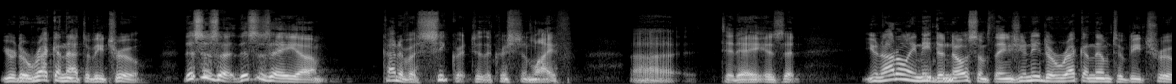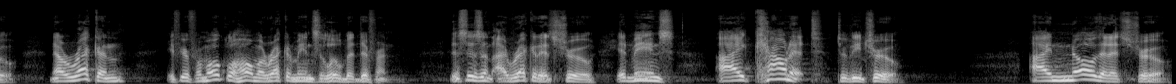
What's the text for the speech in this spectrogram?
you're to reckon that to be true. This is a, this is a um, kind of a secret to the Christian life uh, today is that you not only need to know some things, you need to reckon them to be true. Now, reckon, if you're from Oklahoma, reckon means a little bit different. This isn't, I reckon it's true. It means, I count it to be true. I know that it's true.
